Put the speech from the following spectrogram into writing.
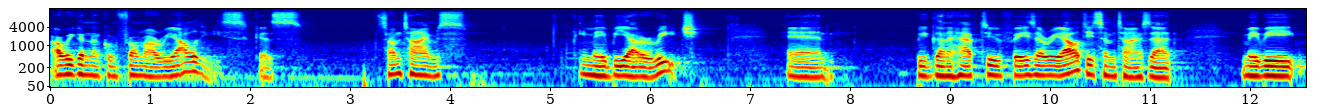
Are we going to confirm our realities? Because sometimes it may be out of reach. And we're going to have to face a reality sometimes that maybe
